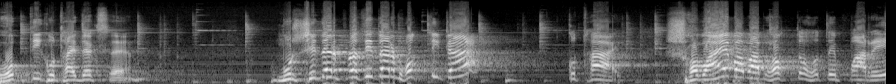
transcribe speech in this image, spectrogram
ভক্তি কোথায় দেখছেন? মুর্শিদের প্রতি তার ভক্তিটা কোথায়? সবাই বাবা ভক্ত হতে পারে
